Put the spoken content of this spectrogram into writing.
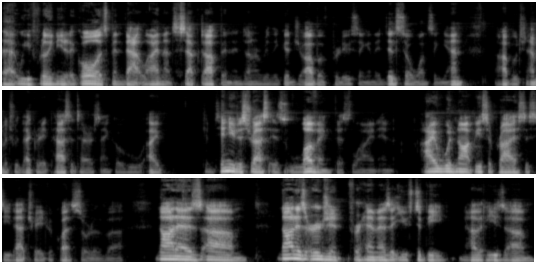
that we've really needed a goal, it's been that line that stepped up and, and done a really good job of producing. And they did so once again. Uh, Buchnevich with that great pass at Tarasenko, who I continue to stress is loving this line. And I would not be surprised to see that trade request sort of uh, not as um, not as urgent for him as it used to be now that he's um,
